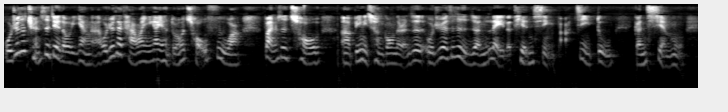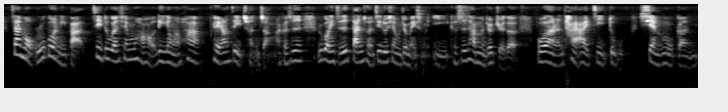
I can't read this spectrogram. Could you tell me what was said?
我觉得全世界都一样啊。我觉得在台湾应该也很多人会仇富啊，不然就是仇呃比你成功的人。这我觉得这是人类的天性吧，嫉妒。跟羡慕，在某如果你把嫉妒跟羡慕好好利用的话，可以让自己成长嘛。可是如果你只是单纯嫉妒羡慕，就没什么意义。可是他们就觉得波兰人太爱嫉妒、羡慕跟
